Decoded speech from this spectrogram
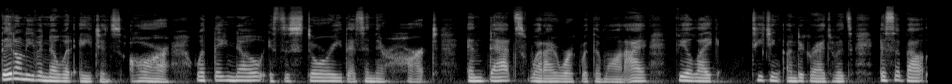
They don't even know what agents are. What they know is the story that's in their heart. And that's what I work with them on. I feel like teaching undergraduates is about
